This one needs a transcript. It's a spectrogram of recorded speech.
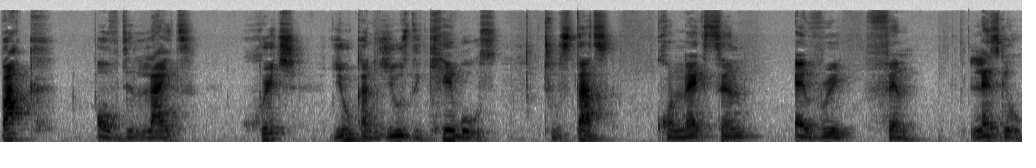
back of the light which you can use the cables to start connecting everything. Let's go.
